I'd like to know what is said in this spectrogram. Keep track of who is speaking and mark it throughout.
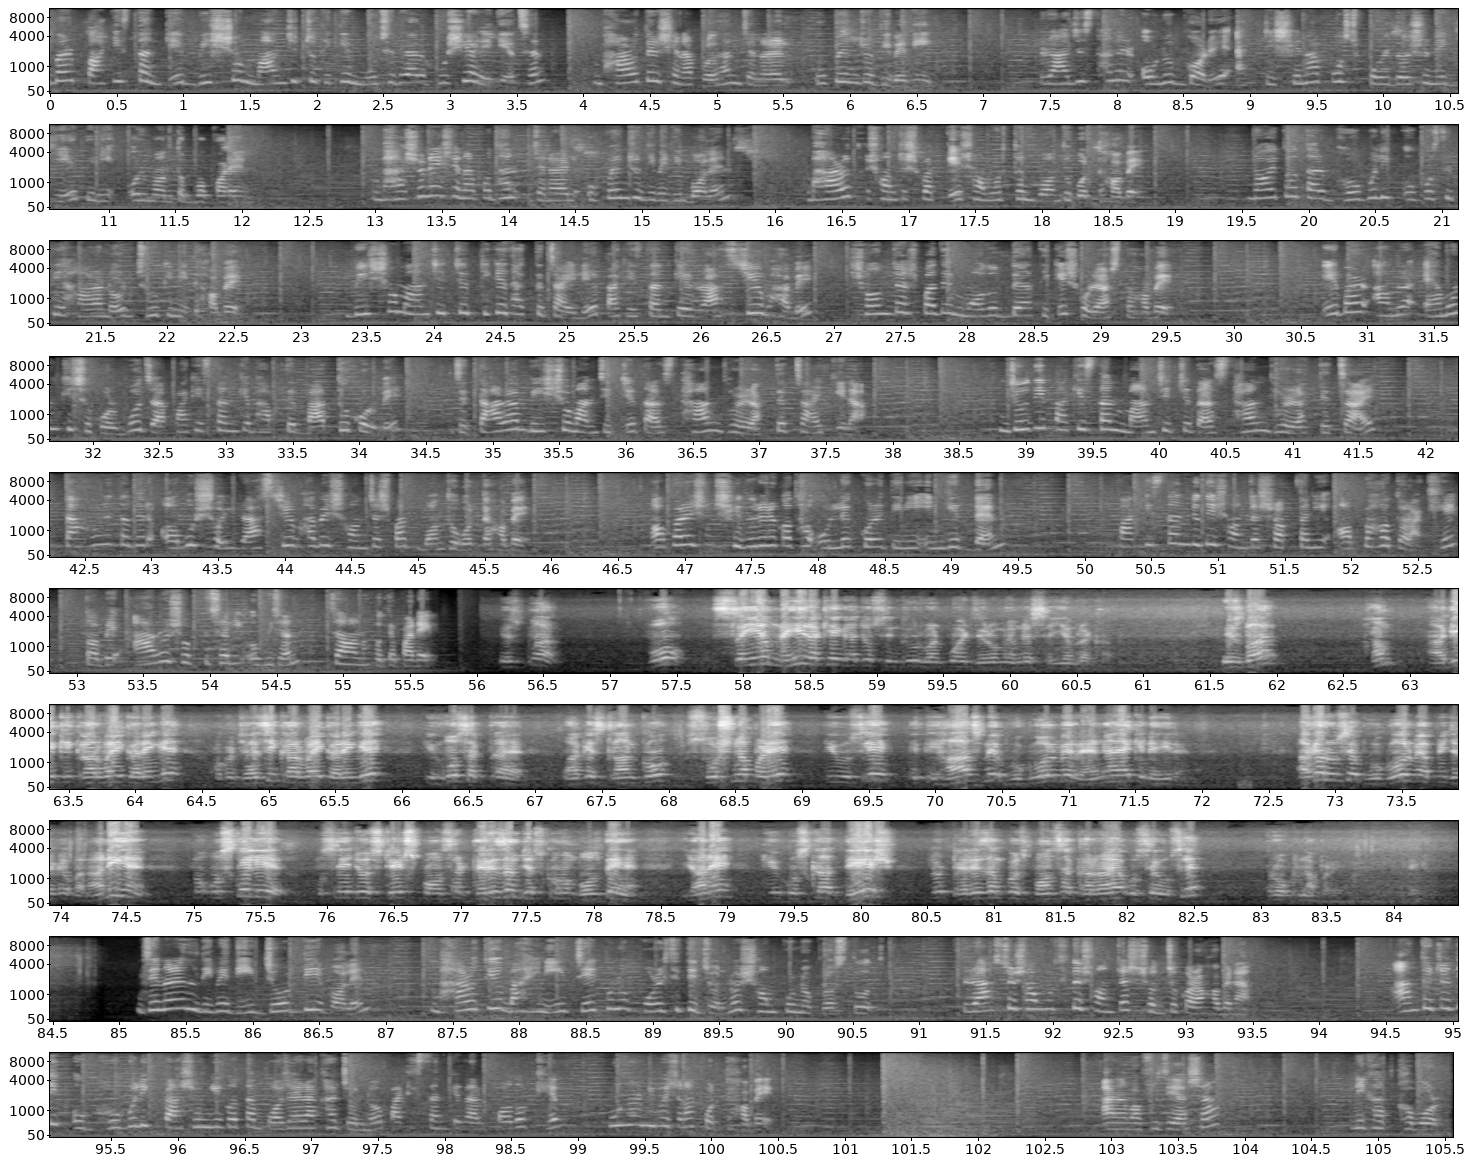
Speaker 1: এবার পাকিস্তানকে বিশ্ব মানচিত্র থেকে মুছে দেওয়ার হুঁশিয়ারি দিয়েছেন ভারতের সেনাপ্রধান জেনারেল উপেন্দ্র দ্বিবেদী। রাজস্থানের অনুপগড়ে একটি সেনা পোস্ট পরিদর্শনে গিয়ে তিনি ওই মন্তব্য করেন। ভাষণে সেনাপ্রধান জেনারেল উপেন্দ্র দ্বিবেদী বলেন, ভারত সন্ত্রাসবাদকে সমর্থন বন্ধ করতে হবে। নয়তো তার ভৌগোলিক উপস্থিতি হারানোর ঝুঁকি নিতে হবে। বিশ্ব মানচিত্রে টিকে থাকতে চাইলে পাকিস্তানকে রাষ্ট্রীয়ভাবে সন্ত্রাসবাদে মদত দেওয়া থেকে সরে আসতে হবে। এবার আমরা এমন কিছু করব যা পাকিস্তানকে ভাবতে বাধ্য করবে যে তারা বিশ্ব মানচিত্রে তার স্থান ধরে রাখতে চায় কিনা। যদি পাকিস্তান মানচিত্রে তার স্থান ধরে রাখতে চায়, তাহলে তাদের অবশ্যই রাষ্ট্রীয়ভাবে সন্ত্রাসবাদ বন্ধ করতে হবে। অপারেশন সিঁদুরের কথা উল্লেখ করে তিনি ইঙ্গিত দেন, পাকিস্তান যদি সন্ত্রাস রপ্তানি অব্যাহত রাখে, তবে আরও শক্তিশালী অভিযান চালানো হতে পারে।
Speaker 2: संयम नहीं रखेगा जो सिंदूर 1.0 में हमने संयम रखा था इस बार हम आगे की कार्रवाई करेंगे और कुछ ऐसी कार्रवाई करेंगे कि हो सकता है पाकिस्तान को सोचना पड़े कि उसे इतिहास में भूगोल में रहना है कि नहीं रहना है अगर उसे भूगोल में अपनी जगह बनानी है तो उसके लिए उसे जो स्टेट स्पॉन्सर टेररिज्म जिसको हम बोलते हैं यानी कि उसका देश जो टेररिज्म को स्पॉन्सर कर रहा है उसे उसे रोकना पड़ेगा
Speaker 1: জেনারেল দ্বিবেদী জোর দিয়ে বলেন ভারতীয় বাহিনী যে কোনো পরিস্থিতির জন্য সম্পূর্ণ প্রস্তুত। রাষ্ট্র সমর্থিত সন্ত্রাস সহ্য করা হবে না। আন্তর্জাতিক ও ভৌগোলিক প্রাসঙ্গিকতা বজায় রাখার জন্য পাকিস্তানকে তার পদক্ষেপ পুনর্বিবেচনা করতে হবে। আনামা ফুজি আশা নিখাত খবর।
